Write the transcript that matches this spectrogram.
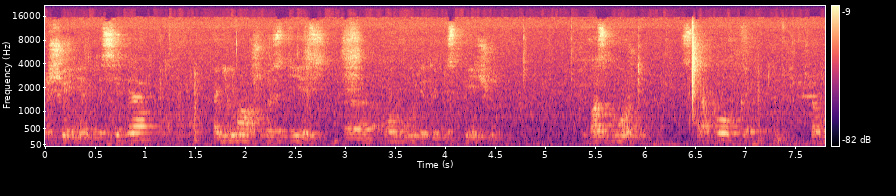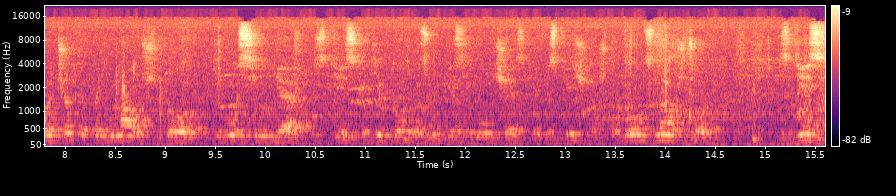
решение для себя, понимал, что здесь э, он будет обеспечен возможно страховкой, чтобы он четко понимал, что его семья здесь каким-то образом без его участия обеспечена, чтобы он знал, что здесь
